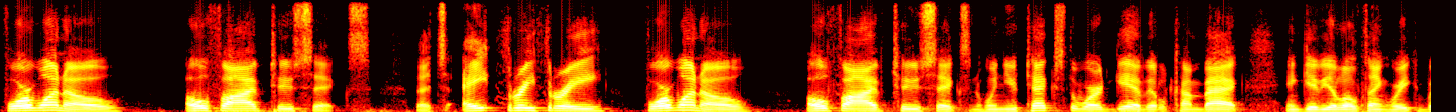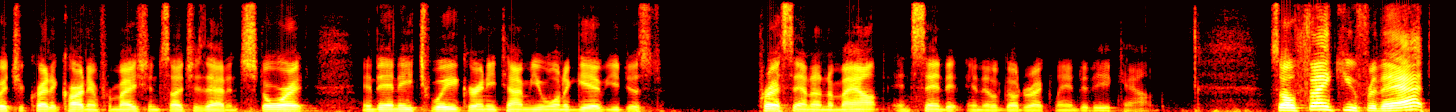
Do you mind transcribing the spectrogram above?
410 0526. That's 833 410 0526. And when you text the word give, it'll come back and give you a little thing where you can put your credit card information, such as that, and store it. And then each week or anytime you want to give, you just press in an amount and send it, and it'll go directly into the account. So thank you for that.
